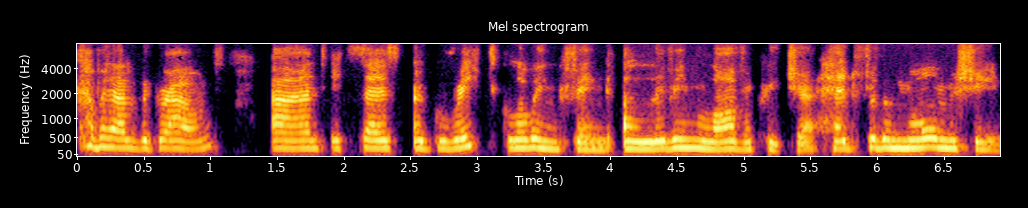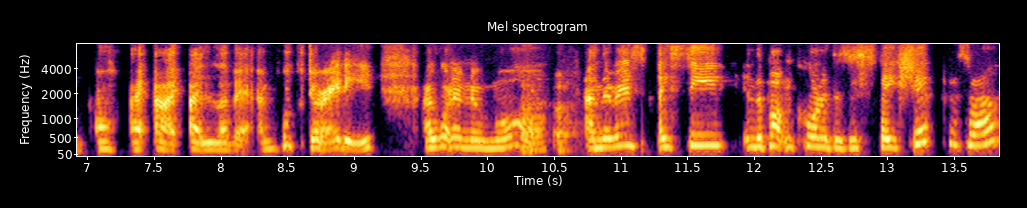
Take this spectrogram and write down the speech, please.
coming out of the ground. And it says, a great glowing thing, a living lava creature, head for the mole machine. Oh, I, I, I love it. I'm hooked already. I want to know more. and there is, I see in the bottom corner, there's a spaceship as well.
